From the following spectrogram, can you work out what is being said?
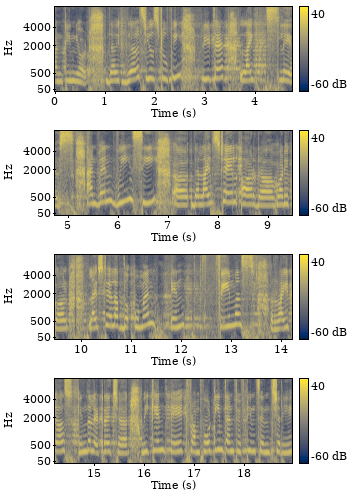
continued. The girls used to be treated like slaves. And when we see uh, the lifestyle or the what do you call lifestyle of the woman in famous writers in the literature we can take from 14th and 15th century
